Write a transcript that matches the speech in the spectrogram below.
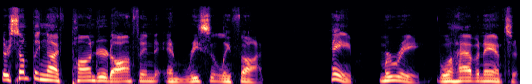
there's something I've pondered often and recently thought. Hey, Marie, we'll have an answer.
